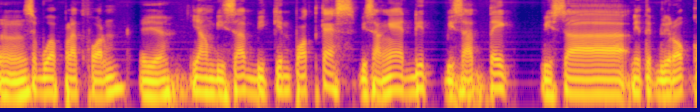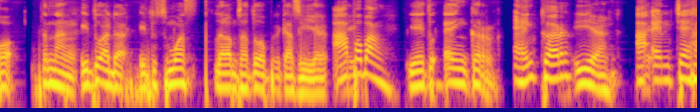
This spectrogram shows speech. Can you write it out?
Hmm, sebuah platform iya. yang bisa bikin podcast, bisa ngedit, bisa take, bisa nitip beli rokok. Tenang, itu ada. Itu semua dalam satu aplikasi ya. Apa bang? Yaitu Anchor. Anchor, Iya. A N C H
